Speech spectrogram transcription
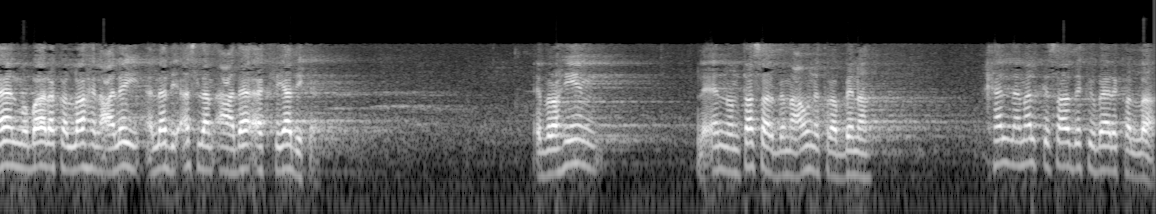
قال مبارك الله العلي الذي أسلم أعداءك في يدك. إبراهيم لأنه انتصر بمعونة ربنا خلى ملك صادق يبارك الله.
